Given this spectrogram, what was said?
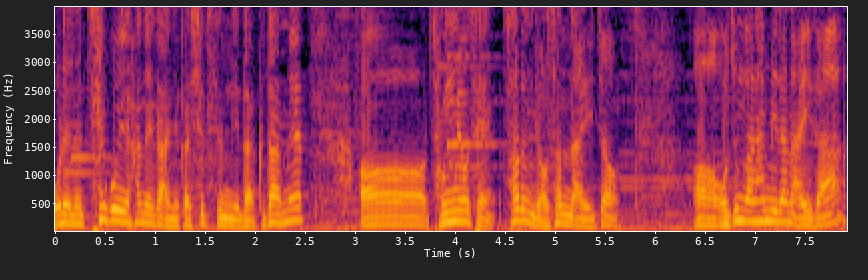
올해는 최고의 한 해가 아닐까 싶습니다. 그 다음에 어, 정묘생 36 나이죠. 어, 어중간합니다 나이가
